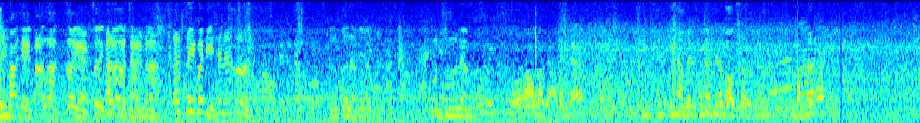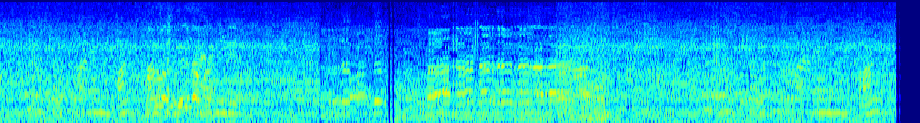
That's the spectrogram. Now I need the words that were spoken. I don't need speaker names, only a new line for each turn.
这一块铁打到他这里，这里打到他脚里面了。
但是这一块铁现在是，横哥两个位置，不止两个位置。
停停停！没得停，现在不好测了。得。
